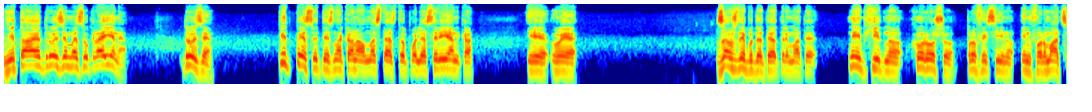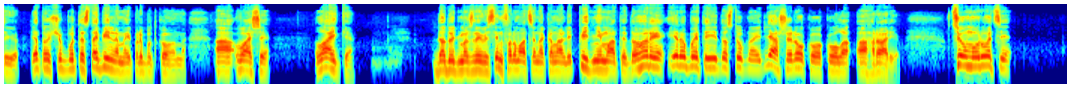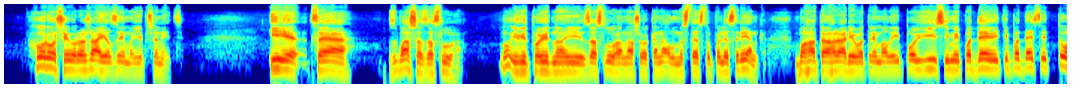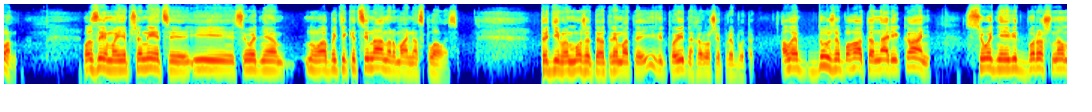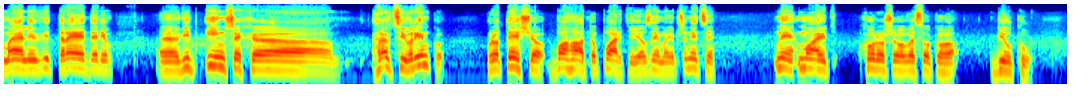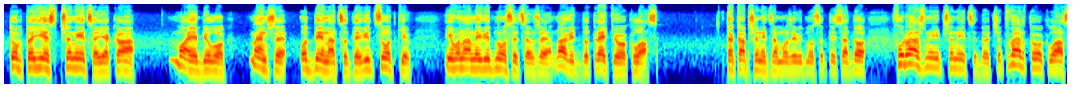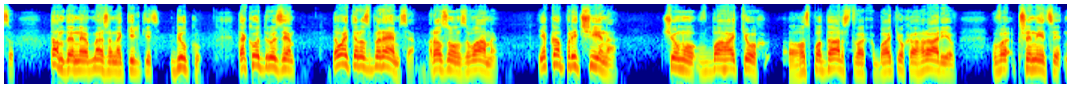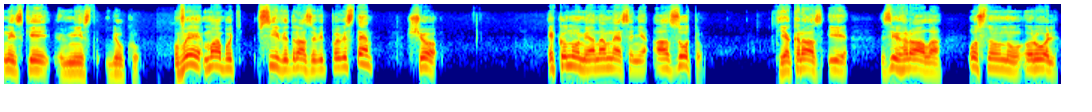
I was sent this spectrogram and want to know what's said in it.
Вітаю, друзі, ми з України. Друзі, підписуйтесь на канал Мистецтво Поля Сирієнка, і ви завжди будете отримати необхідну, хорошу професійну інформацію для того, щоб бути стабільними і прибутковими. А ваші лайки дадуть можливість інформацію на каналі піднімати догори і робити її доступною для широкого кола аграріїв. В цьому році хороший урожай озимої пшениці. І це ваша заслуга. Ну і відповідно і заслуга нашого каналу Мистецтво Поля Сирієнка. Багато аграріїв отримали і по 8, і по 9, і по 10 тонн озимої пшениці. І сьогодні, ну, аби тільки ціна нормально склалася, тоді ви можете отримати і відповідно хороший прибуток. Але дуже багато нарікань сьогодні і від борошномелів, від трейдерів, від інших е, гравців ринку про те, що багато партій озимої пшениці не мають хорошого високого білку. Тобто є пшениця, яка має білок менше 11%, і вона не відноситься вже навіть до третього класу. Така пшениця може відноситися до фуражної пшениці, до четвертого класу, там, де не обмежена кількість білку. Так от, друзі, давайте розберемося разом з вами, яка причина, чому в багатьох господарствах, багатьох аграріїв в пшениці низький вміст білку. Ви, мабуть, всі відразу відповісте, що економія на внесення азоту якраз і зіграла основну роль,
